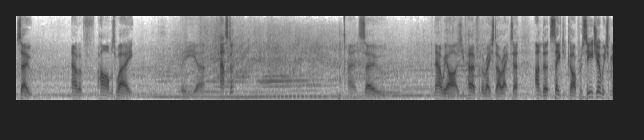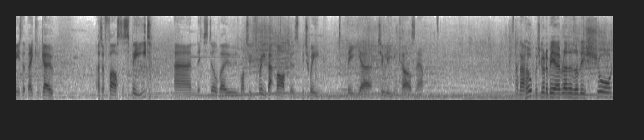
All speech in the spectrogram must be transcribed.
So, out of harm's way, the uh, Aston. And so now we are, as you've heard from the race director, under safety car procedure, which means that they can go at a faster speed. And it's still those one, two, three back markers between the uh, two leading cars now. And I hope it's going to be a relatively short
